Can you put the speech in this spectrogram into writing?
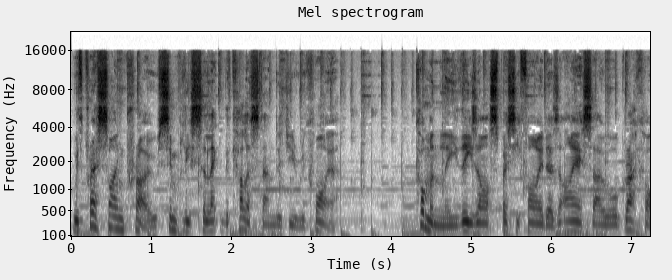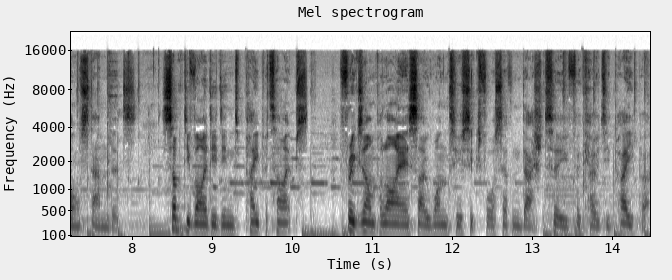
With PressSign Pro, simply select the colour standard you require. Commonly, these are specified as ISO or Gracol standards, subdivided into paper types, for example ISO 12647-2 for coated paper.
